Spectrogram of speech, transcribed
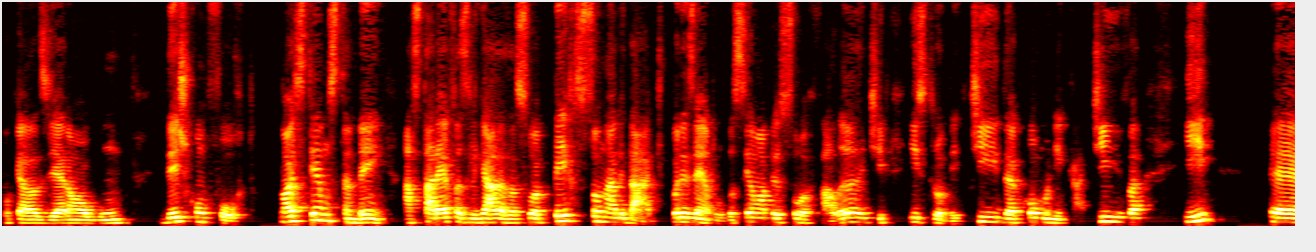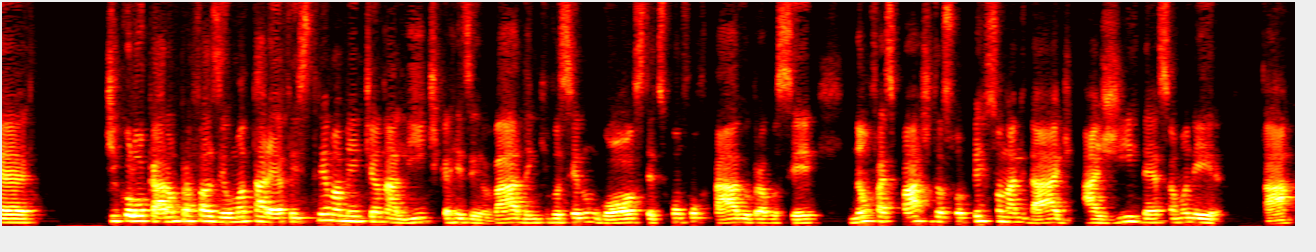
porque elas geram algum desconforto. Nós temos também as tarefas ligadas à sua personalidade. Por exemplo, você é uma pessoa falante, extrovertida, comunicativa e é, te colocaram para fazer uma tarefa extremamente analítica, reservada, em que você não gosta, é desconfortável para você, não faz parte da sua personalidade agir dessa maneira, tá?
